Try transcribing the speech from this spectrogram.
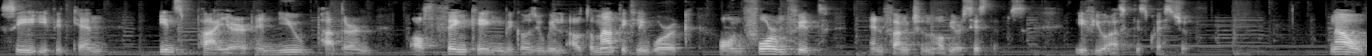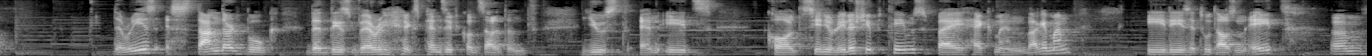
see if it can inspire a new pattern of thinking because you will automatically work on form, fit, and function of your systems if you ask this question. Now, there is a standard book that this very expensive consultant used, and it's called Senior Leadership Teams by Hackman Wageman. It is a 2008 um,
